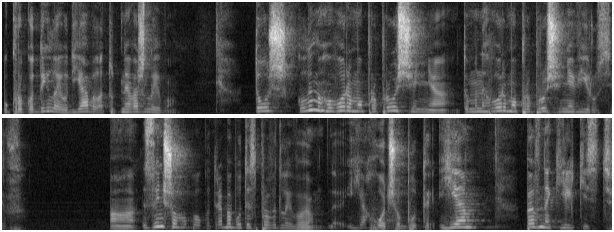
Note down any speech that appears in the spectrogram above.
У крокодила і у дьявола тут неважливо. Тож, коли ми говоримо про прощення, то ми не говоримо про прощення вірусів. А, З іншого боку, треба бути справедливою. Я хочу бути. Є певна кількість,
